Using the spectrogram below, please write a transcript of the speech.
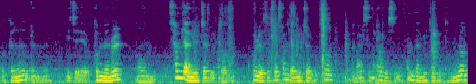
어, 그는 음, 이제 권면을 음, 3장 1절부터 골로새서 3장 1절부터 말씀을 하고 있습니다. 3장 1절부터 보면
